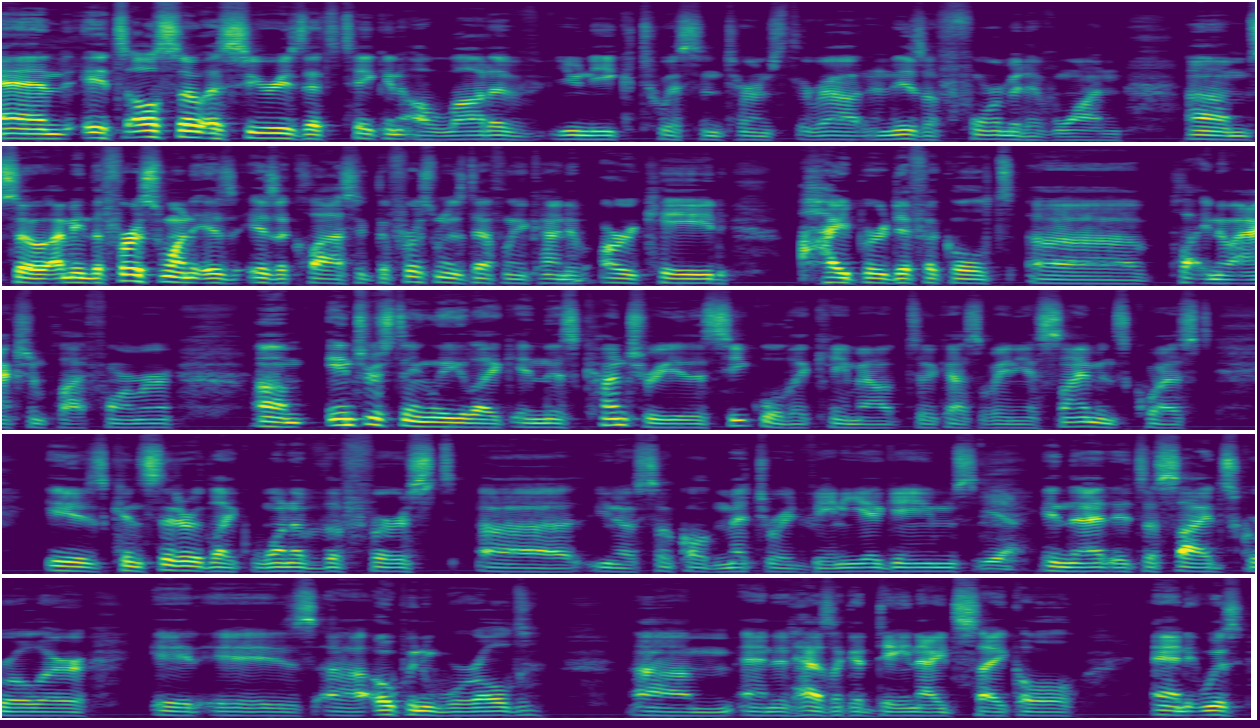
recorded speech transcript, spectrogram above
And it's also a series that's taken a lot of unique twists and turns throughout and it is a formative one. Um so I mean the first one is is a classic. The first one is definitely a kind of arcade hyper difficult uh pla- you know action platformer. Um interestingly like in this country the sequel that came out to Castlevania Simon's Quest is considered like one of the first, uh, you know, so-called Metroidvania games. yeah In that it's a side scroller, it is uh, open world, um, and it has like a day-night cycle, and it was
